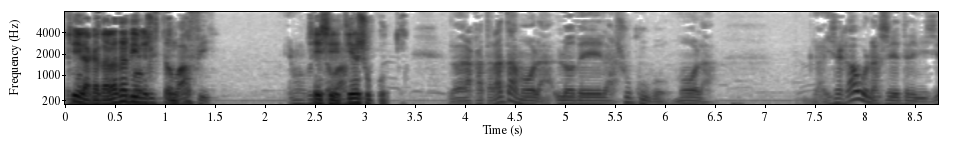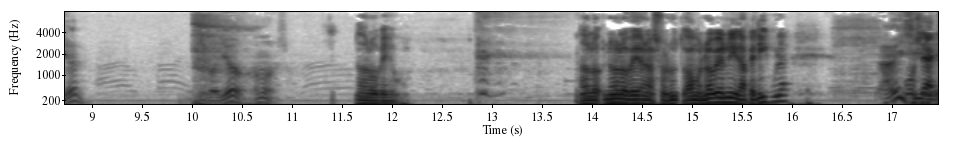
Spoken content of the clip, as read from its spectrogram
Sí, la catarata tiene su punto. Buffy. Hemos Sí, visto sí, Buffy. tiene su punto. Lo de la catarata mola. Lo de la sucubo mola. Y ahí se acaba una serie de televisión. Digo yo, vamos. No lo veo. No lo, no lo veo en absoluto. Vamos, no veo ni la película. A mí O sí, sea a mí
